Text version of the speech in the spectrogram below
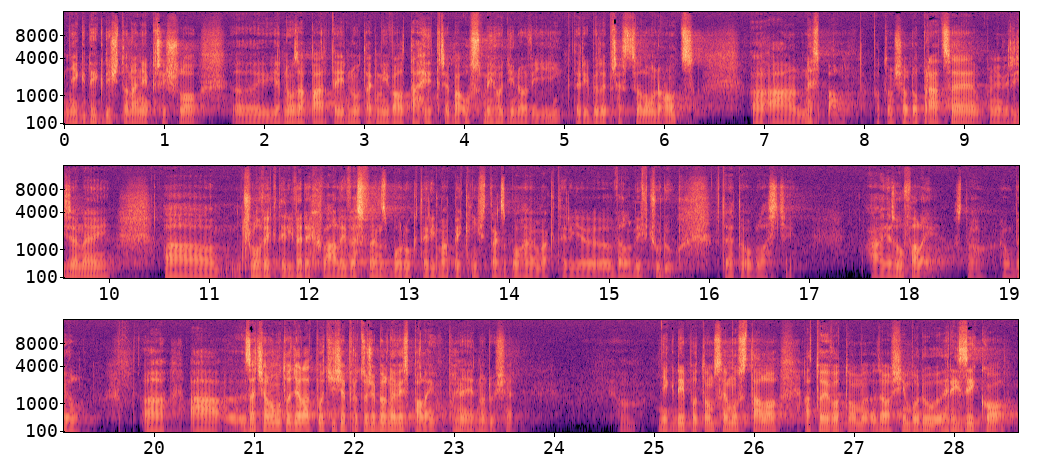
někdy, když to na ně přišlo, jednou za pár týdnů, tak mýval tahy třeba osmihodinový, který byly přes celou noc a nespal. Tak potom šel do práce, úplně vyřízený. Člověk, který vede chvály ve svém sboru, který má pěkný vztah s Bohem a který je velmi v čudu v této oblasti. A je zoufalý z toho, nebo byl. A začalo mu to dělat potíže, protože byl nevyspalý, úplně jednoduše. Někdy potom se mu stalo, a to je o tom dalším bodu, riziko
